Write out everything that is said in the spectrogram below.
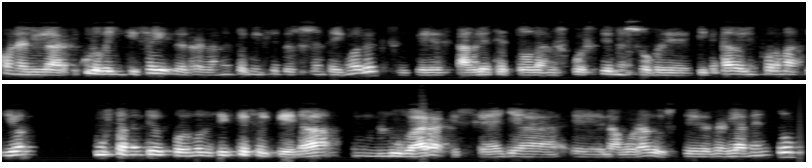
con el artículo 26 del reglamento 1169, que es el que establece todas las cuestiones sobre etiquetado de información, justamente podemos decir que es el que da lugar a que se haya eh, elaborado este reglamento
